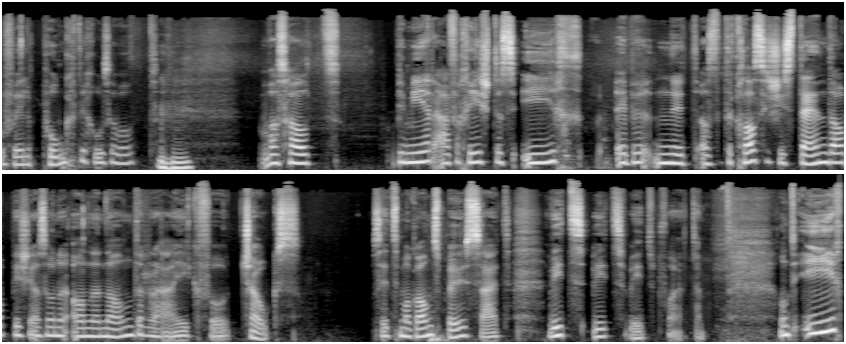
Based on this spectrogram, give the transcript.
auf welchen Punkt ich raus will. Mhm. Was halt bei mir einfach ist, dass ich eben nicht, also der klassische Stand-up ist ja so eine Aneinanderreihung von Jokes. Was jetzt mal ganz böse sagt, Witz, Witz, Witz, Pointe. Und ich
